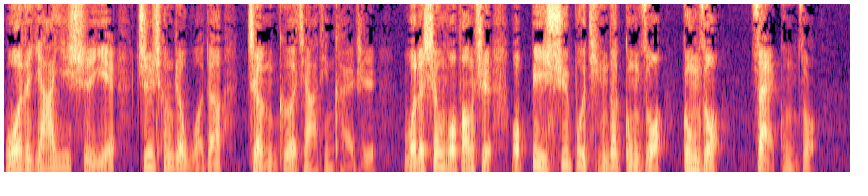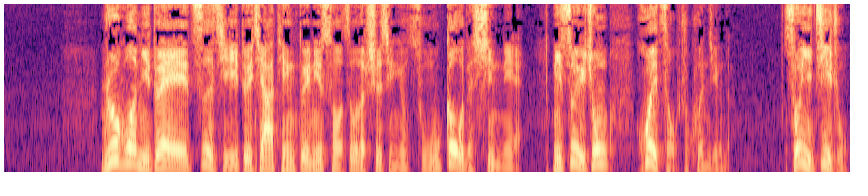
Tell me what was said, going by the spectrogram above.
我的牙医事业支撑着我的整个家庭开支，我的生活方式，我必须不停的工作，工作，再工作。如果你对自己、对家庭、对你所做的事情有足够的信念，你最终会走出困境的。所以记住，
